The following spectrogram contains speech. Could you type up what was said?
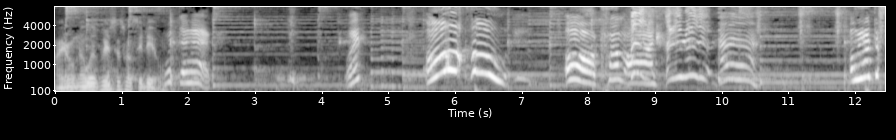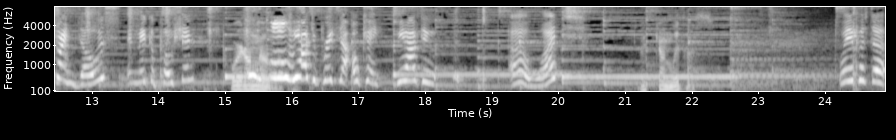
I don't know what we're supposed to do. What the heck? What? Come on. Ah. Oh, we have to find those and make a potion? Pour it on those. Oh, we have to break that. Okay, we have to... Oh, what? It's Come with us. What are you supposed to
